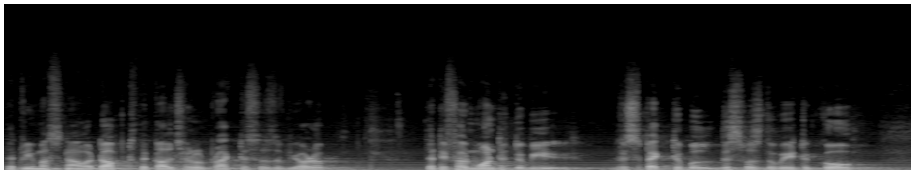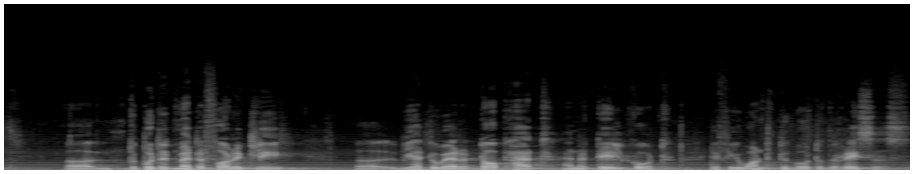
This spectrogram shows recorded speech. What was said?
that we must now adopt the cultural practices of Europe, that if one wanted to be respectable, this was the way to go. Uh, to put it metaphorically, uh, we had to wear a top hat and a tailcoat if he wanted to go to the races.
